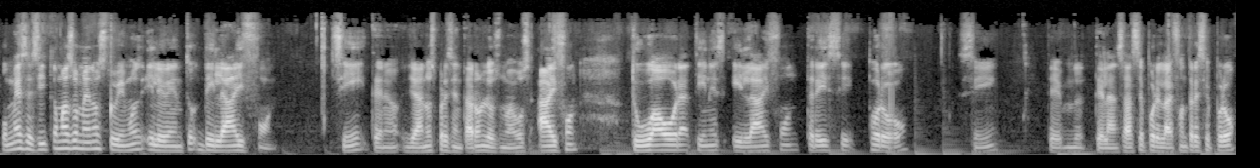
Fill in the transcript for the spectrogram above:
un mesecito más o menos, tuvimos el evento del iPhone. Sí, ya nos presentaron los nuevos iPhone. Tú ahora tienes el iPhone 13 Pro, ¿sí? Te, te lanzaste por el iPhone 13 Pro.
